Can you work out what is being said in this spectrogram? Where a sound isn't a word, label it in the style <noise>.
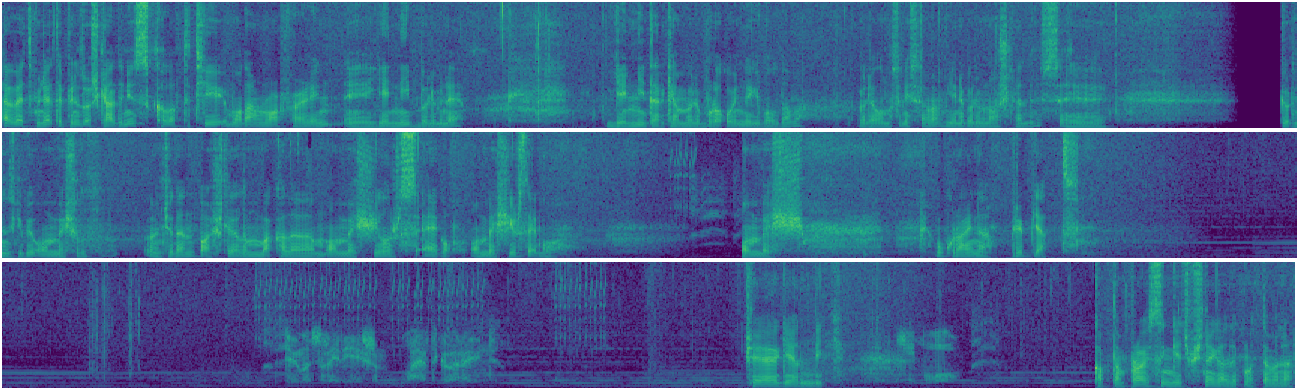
Evet millet hepiniz hoş geldiniz. Call of Duty Modern Warfare'in e, yeni bölümüne. Yeni derken böyle Burak oyunda gibi oldu ama öyle olmasını istemem. Yeni bölümüne hoş geldiniz. E, gördüğünüz gibi 15 yıl önceden başlayalım bakalım. 15 years ago. 15 years ago. 15. Ukrayna, Pripyat. şeye geldik. Kaptan Price'ın geçmişine geldik muhtemelen.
